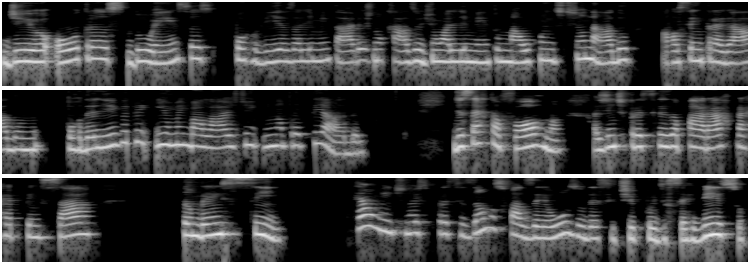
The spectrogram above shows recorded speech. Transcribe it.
de outras doenças por vias alimentares, no caso de um alimento mal condicionado ao ser entregado por delivery e uma embalagem inapropriada. De certa forma, a gente precisa parar para repensar também se realmente nós precisamos fazer uso desse tipo de serviço?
